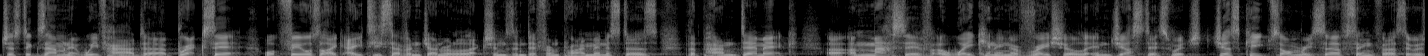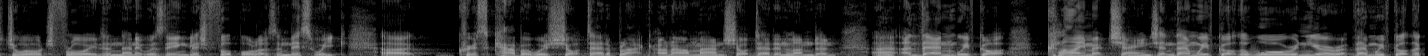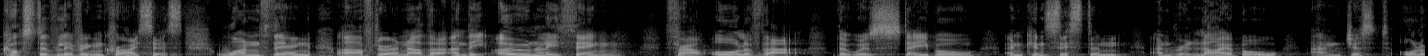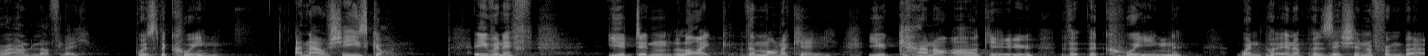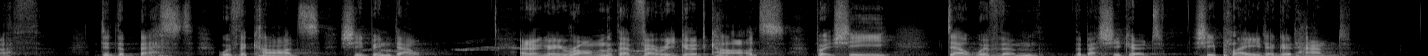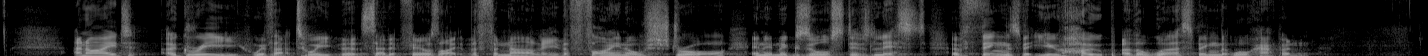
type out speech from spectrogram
just examine it. We've had uh, Brexit, what feels like 87 general elections and different prime ministers, the pandemic, uh, a massive awakening of racial injustice, which just keeps on resurfacing. First, it was George Floyd, and then it was the English footballers. And this week, uh, Chris Kaba was shot dead, a black unarmed man shot dead in London. Uh, and then we've got climate change, and then we've got the war in Europe, then we've got the cost of living crisis. One thing after another. And the only thing throughout all of that that was stable and consistent and reliable and just all around lovely was the Queen. And now she's gone. Even if you didn't like the monarchy, you cannot argue that the Queen, when put in a position from birth, did the best with the cards she'd been dealt. And don't get me wrong, they're very good cards, but she dealt with them the best she could. She played a good hand. And I'd agree with that tweet that said it feels like the finale, the final straw in an exhaustive list of things that you hope are the worst thing that will happen.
